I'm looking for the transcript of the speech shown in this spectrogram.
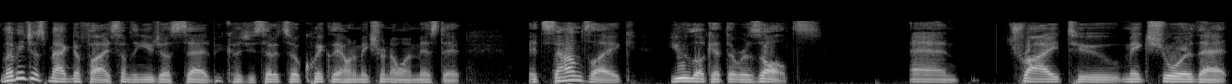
Let me just magnify something you just said because you said it so quickly. I want to make sure no one missed it. It sounds like you look at the results and try to make sure that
